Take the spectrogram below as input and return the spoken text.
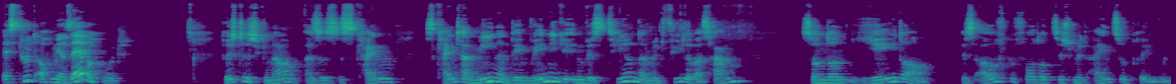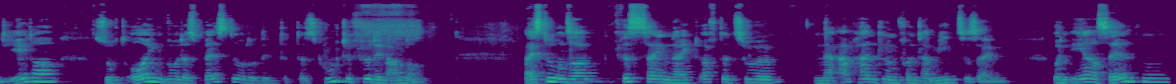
es tut auch mir selber gut. Richtig, genau. Also es ist kein, es ist kein Termin, an dem wenige investieren, damit viele was haben, sondern jeder ist aufgefordert, sich mit einzubringen und jeder sucht irgendwo das Beste oder das Gute für den anderen. Weißt du, unser Christsein neigt oft dazu, eine Abhandlung von Termin zu sein und eher selten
